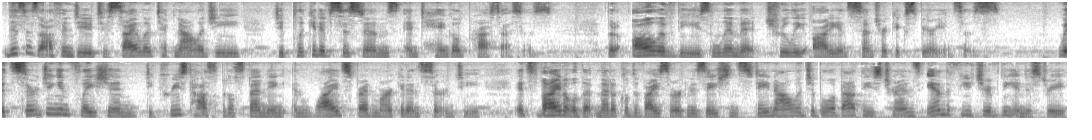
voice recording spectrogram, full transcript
This is often due to siloed technology, duplicative systems, and tangled processes. But all of these limit truly audience-centric experiences. With surging inflation, decreased hospital spending, and widespread market uncertainty, it's vital that medical device organizations stay knowledgeable about these trends and the future of the industry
